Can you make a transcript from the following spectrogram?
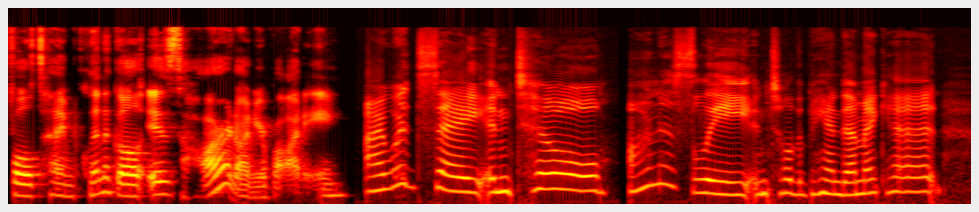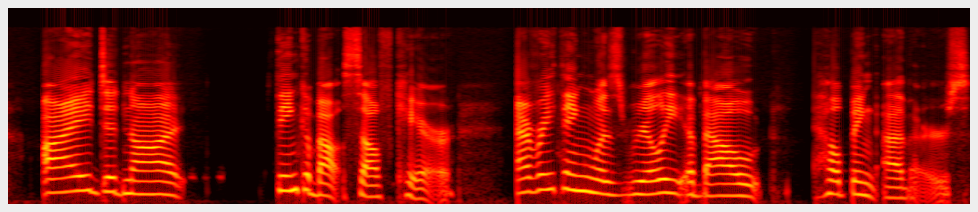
full-time clinical is hard on your body. I would say until honestly until the pandemic hit, I did not think about self-care. Everything was really about helping others.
